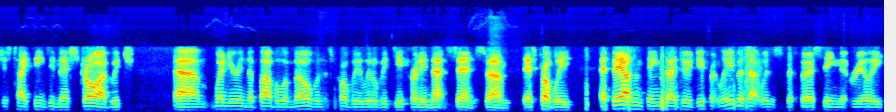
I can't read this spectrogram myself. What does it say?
just take things in their stride, which um, when you're in the bubble of Melbourne, it's probably a little bit different in that sense. Um, there's probably a thousand things they do differently, but that was the first thing that really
